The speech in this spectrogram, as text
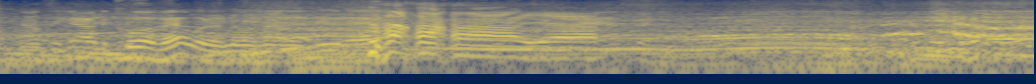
I don't think I would Corvette would have known how to do that. yeah.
